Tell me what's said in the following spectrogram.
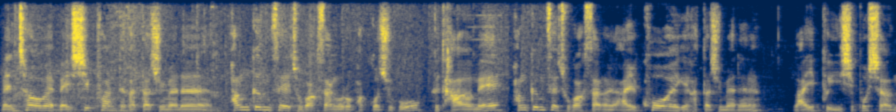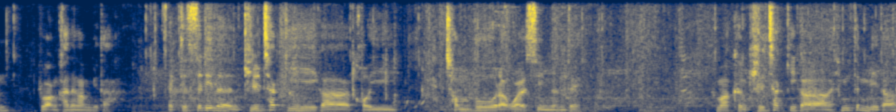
맨 처음에 메시프한테 갖다 주면은 황금새 조각상으로 바꿔주고 그 다음에 황금새 조각상을 알코어에게 갖다 주면은 라이프 20 포션 교환 가능합니다. 액트 3는 길 찾기가 거의 전부라고 할 수 있는데 그만큼 길 찾기가 힘듭니다.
